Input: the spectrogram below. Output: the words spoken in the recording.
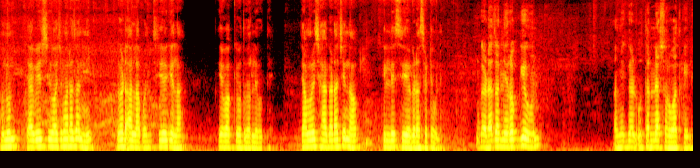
म्हणून त्यावेळी शिवाजी महाराजांनी गड आला पण सिंह गेला हे वाक्य उद्गारले होते. त्यामुळेच ह्या गडाचे नाव किल्ले सिंहगड असे ठेवले. गडाचा निरोप घेऊन आम्ही गड उतरण्यास सुरुवात केली.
